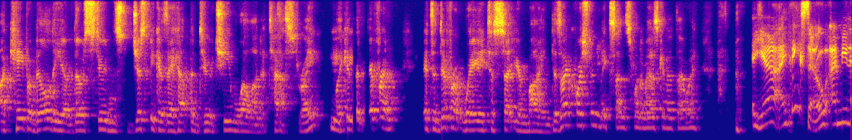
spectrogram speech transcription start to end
a capability of those students just because they happen to achieve well on a test, right? Mm-hmm. Like it's a different it's a different way to set your mind. Does that question make sense when I'm asking it that way? Yeah, I think so. I mean,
